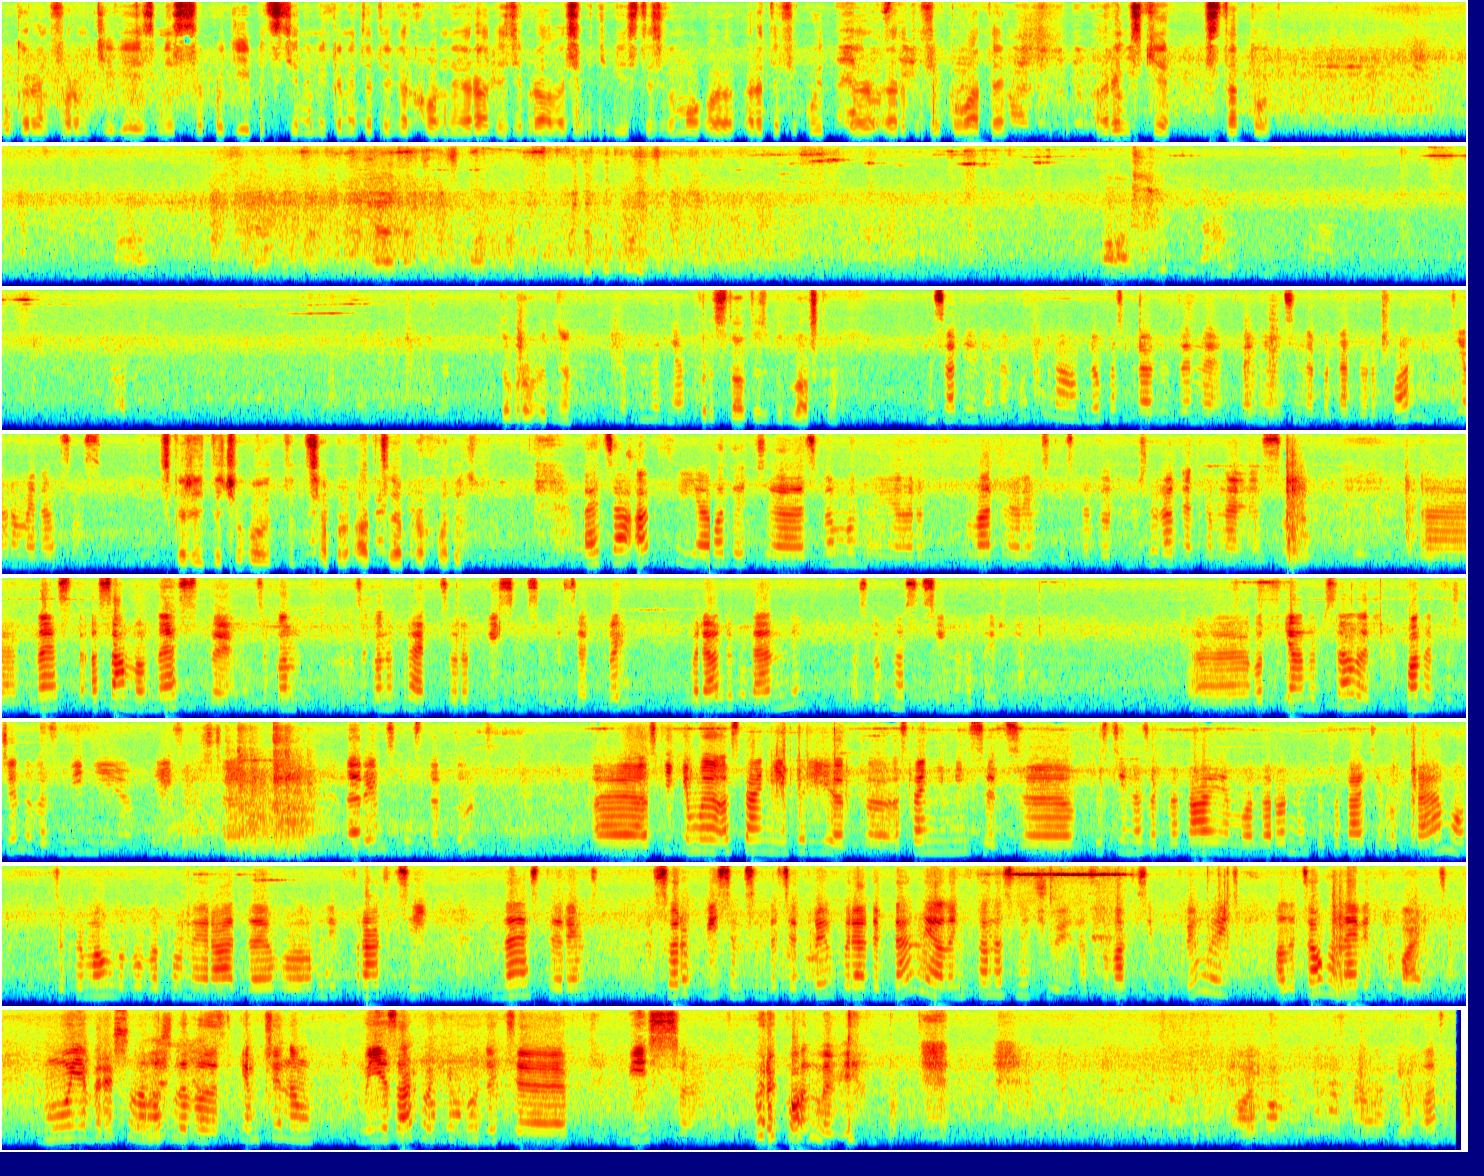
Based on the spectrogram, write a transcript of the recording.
Укрінформ ТВ з місця подій під стінами Комітету Верховної Ради зібралися активісти з вимогою ратифіку- е, ратифікувати Римський статут. Доброго дня. Доброго дня. Представтесь, будь ласка. Мене звати Ірина Мутіна, група справ людини та ініційна пакету реформ Євромайдан СОС. Скажіть, до чого тут ця акція проходить? Е, Ця акція входить е, з вимогою ратифікувати Римський статут Міжнародного кримінального суду, е, внести, а саме внести закон, законопроект 4873 в порядок денний наступного сесійного тижня. От я написала, що пане Турчинова змінює прізвище на Римський статут. Останній період, е, останній місяць е, постійно закликаємо народних депутатів окремо, зокрема голову Верховної Ради, його голів фракцій, внести Рим 4873 в порядок денний, але ніхто нас не чує. На словах всі підтримують, але цього не відбувається. Тому я вирішила, можливо, таким чином мої заклики будуть е, більш переконливі.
